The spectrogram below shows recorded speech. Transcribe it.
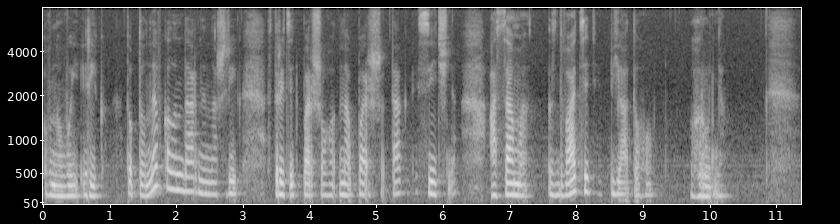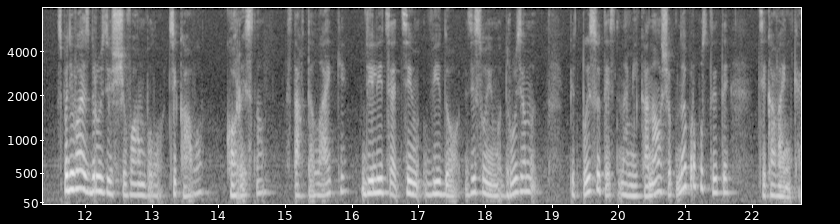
в новий рік. Тобто не в календарний наш рік з 31 на 1 так, січня, а саме з 25 грудня. Сподіваюсь, друзі, що вам було цікаво, корисно. Ставте лайки, діліться цим відео зі своїми друзями, підписуйтесь на мій канал, щоб не пропустити цікавеньке.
